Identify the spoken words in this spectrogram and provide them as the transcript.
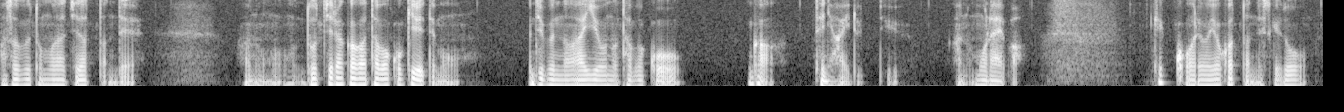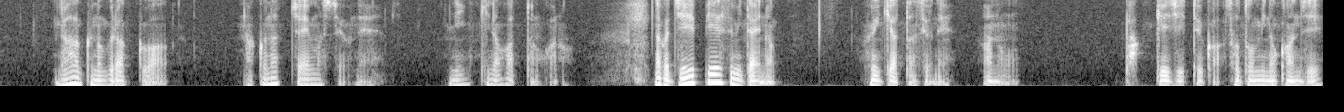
遊ぶ友達だったんであのどちらかがタバコ切れても自分の愛用のタバコが手に入るっていうあのもらえば。結構あれは良かったんですけどラークのブラックはなくなっちゃいましたよね。人気なかったのかな。なんか JPS みたいな雰囲気あったんですよね。あのパッケージっていうか外見の感じ。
